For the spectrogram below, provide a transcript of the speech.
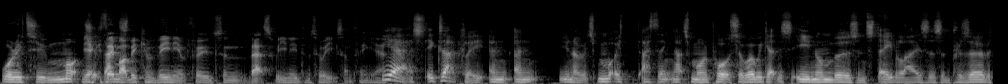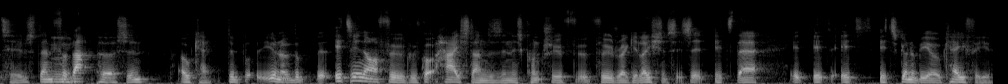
worry too much. Yeah, because they might be convenient foods, and that's where you need them to eat something. Yeah. Yes, exactly, and and you know it's. More, I think that's more important. So where we get this e numbers and stabilizers and preservatives, then for mm. that person, okay, the, you know, the, it's in our food. We've got high standards in this country of food regulations. It's it, it's there. It, it it's it's going to be okay for you.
